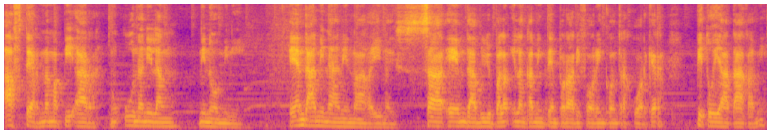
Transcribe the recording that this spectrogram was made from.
after na ma-PR nung una nilang ninomini. Eh, ang dami namin mga kainay. Sa AMW pa lang ilang kaming temporary foreign contract worker. Pito yata kami.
